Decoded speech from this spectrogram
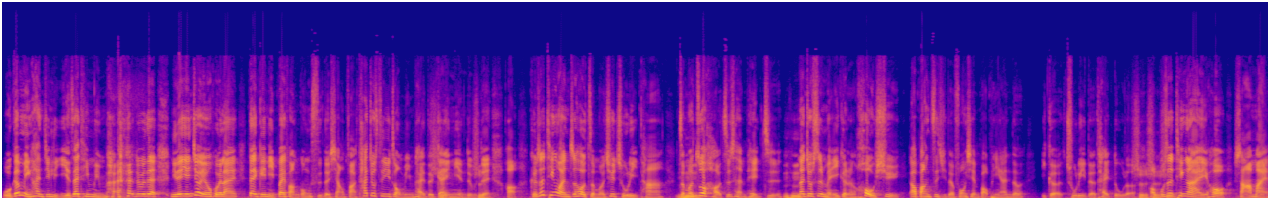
我跟明翰经理也在听名牌，对不对？你的研究员回来带给你拜访公司的想法，它就是一种名牌的概念，对不对？好，可是听完之后怎么去处理它，怎么做好资产配置，嗯、那就是每一个人后续要帮自己的风险保平安的。一个处理的态度了，是，是，是，不是听来以后傻买，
